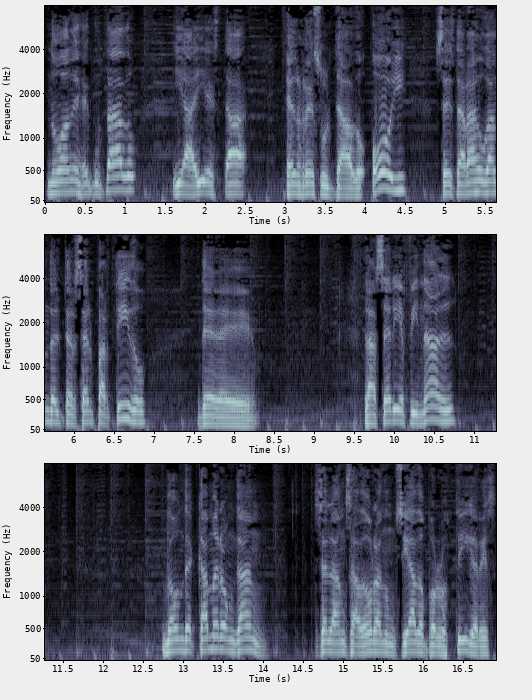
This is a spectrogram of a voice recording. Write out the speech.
no han ejecutado y ahí está el resultado. Hoy se estará jugando el tercer partido de la serie final donde Cameron Gunn es el lanzador anunciado por los Tigres,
